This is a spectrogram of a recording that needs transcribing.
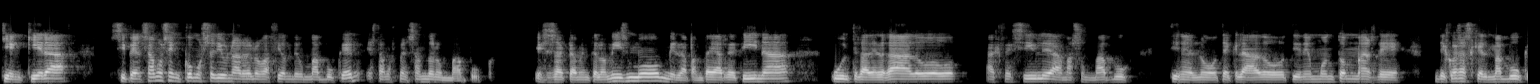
quien quiera, si pensamos en cómo sería una renovación de un MacBook Air, estamos pensando en un MacBook. Es exactamente lo mismo, la pantalla retina, ultra delgado, accesible, además un MacBook tiene el nuevo teclado, tiene un montón más de, cosas que el MacBook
